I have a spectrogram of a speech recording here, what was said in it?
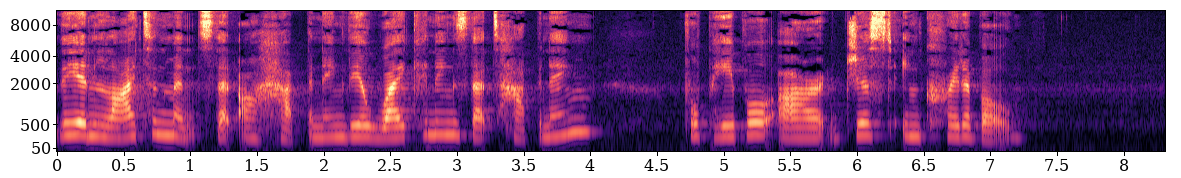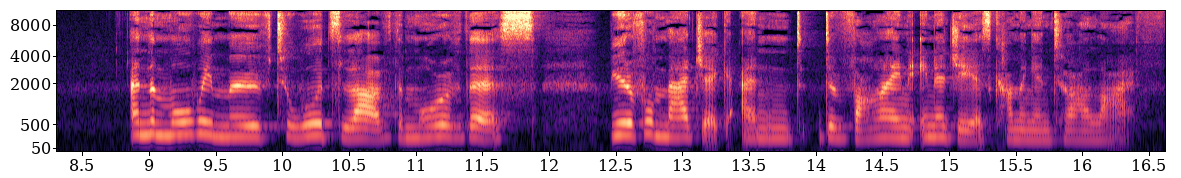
the enlightenments that are happening, the awakenings that's happening for people are just incredible. And the more we move towards love, the more of this beautiful magic and divine energy is coming into our life.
